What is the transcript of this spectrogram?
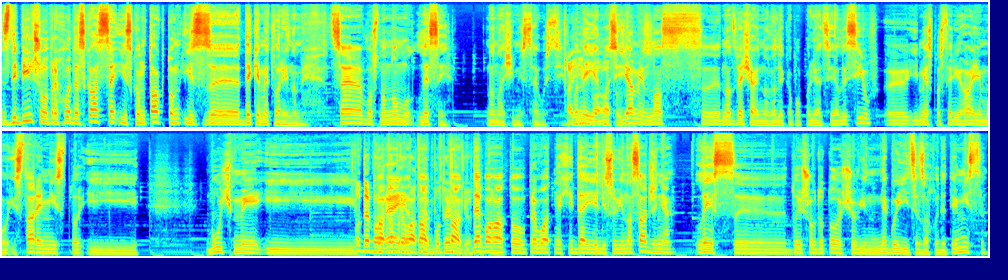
Здебільшого приходить сказ це із контактом із е, дикими тваринами. Це в основному лиси на нашій місцевості. А Вони є носіями. У нас е, надзвичайно велика популяція лисів, е, і ми спостерігаємо і старе місто, і бучми, і Ну, де багато Корея. приватних так, будинків, Так, де багато приватних ідей лісові насадження. Лис дійшов до того, що він не боїться заходити в місце,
